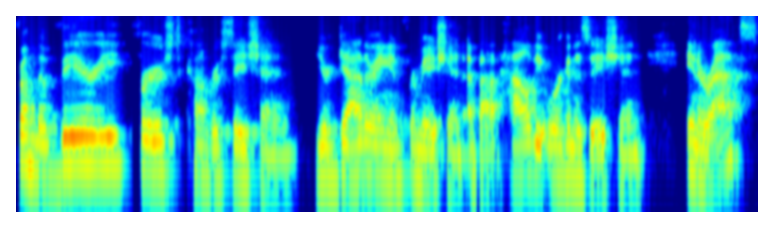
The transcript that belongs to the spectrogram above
from the very first conversation, you're gathering information about how the organization interacts,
